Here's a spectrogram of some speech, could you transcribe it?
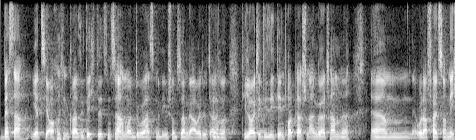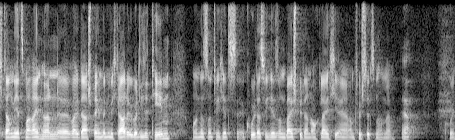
besser, jetzt hier auch quasi dich sitzen zu haben und du hast mit ihm schon zusammengearbeitet. Genau. Also die Leute, die sich den Podcast schon angehört haben, ne, ähm, oder falls noch nicht, dann jetzt mal reinhören, äh, weil da sprechen wir nämlich gerade über diese Themen. Und das ist natürlich jetzt äh, cool, dass wir hier so ein Beispiel dann auch gleich hier am Tisch sitzen haben. Ja, ja. cool.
